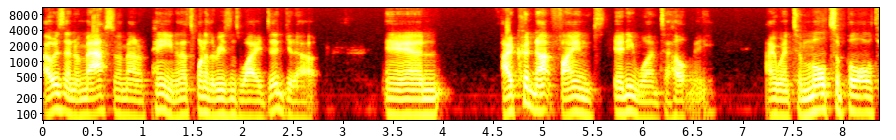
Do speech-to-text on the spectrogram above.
I was in a massive amount of pain. And that's one of the reasons why I did get out. And I could not find anyone to help me. I went to multiple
